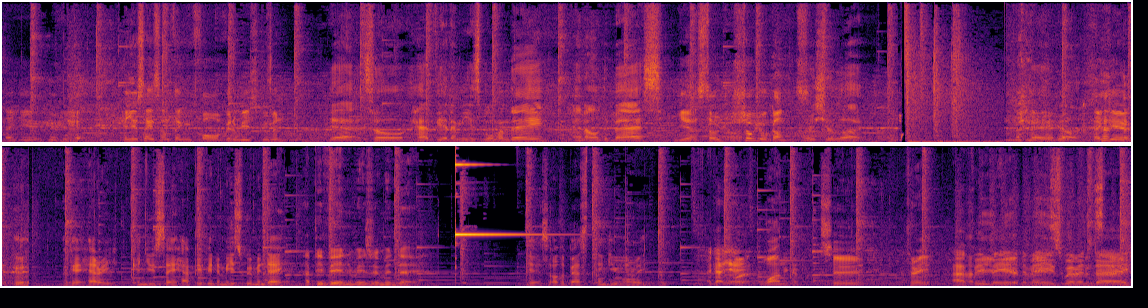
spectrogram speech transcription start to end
Thank you. can you say something for Vietnamese women? Yeah, so happy Vietnamese Woman Day and all the best. Yeah, so show your guns. Wish you luck. There you go. Thank you. okay, Harry, can you say Happy Vietnamese Women's Day? Happy Vietnamese Women's Day. Yes, all the best. Thank you, Harry. Okay, yeah. One, two, three. Happy Vietnamese Women's Day.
